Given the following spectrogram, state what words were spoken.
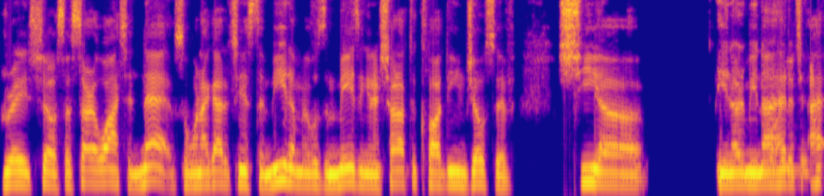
Great show. So I started watching that. So when I got a chance to meet him, it was amazing. And then shout out to Claudine Joseph. She yeah. uh you know what I mean? I had a, I,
